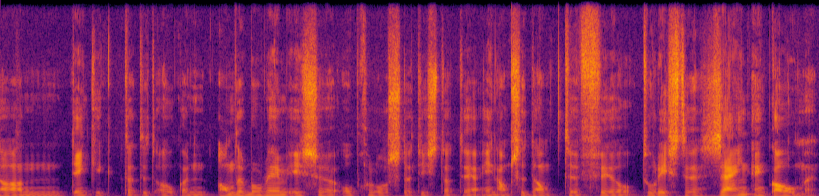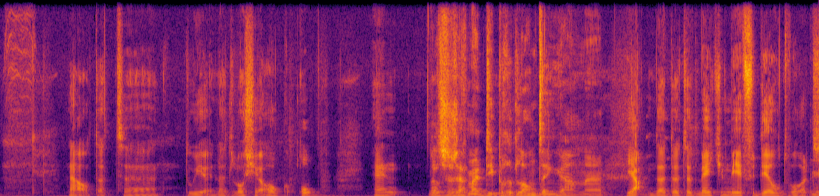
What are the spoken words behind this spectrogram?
dan denk ik dat het ook een ander probleem is uh, opgelost. Dat is dat er in Amsterdam te veel toeristen zijn en komen. Nou, dat, uh, doe je, dat los je ook op. En Dat ze zeg maar dieper het land ingaan. Uh. Ja, dat, dat het een beetje meer verdeeld wordt.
